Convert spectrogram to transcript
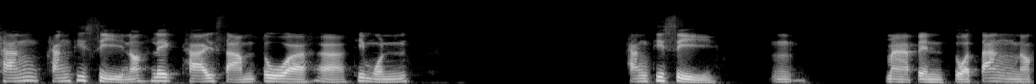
ครั้งครั้งที่สี่เนาะเลขท้ายสามตัวอ่าที่หมุน ครั้งที่สี่มมาเป็นตัวตั้งเนาะ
